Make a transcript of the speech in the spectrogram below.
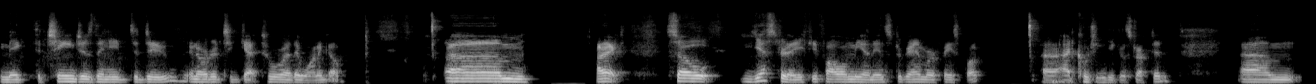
make the changes they need to do in order to get to where they want to go. Um, all right. So yesterday, if you follow me on Instagram or Facebook uh, at Coaching Deconstructed, um,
